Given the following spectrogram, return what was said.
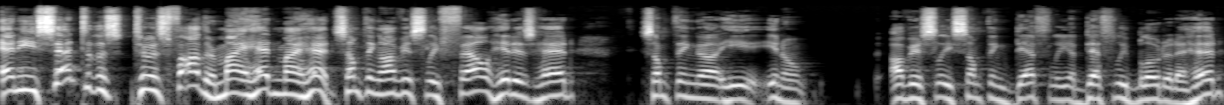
And he said to, this, to his father, My head, my head. Something obviously fell, hit his head, something uh, he you know obviously something deathly a deathly the head.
